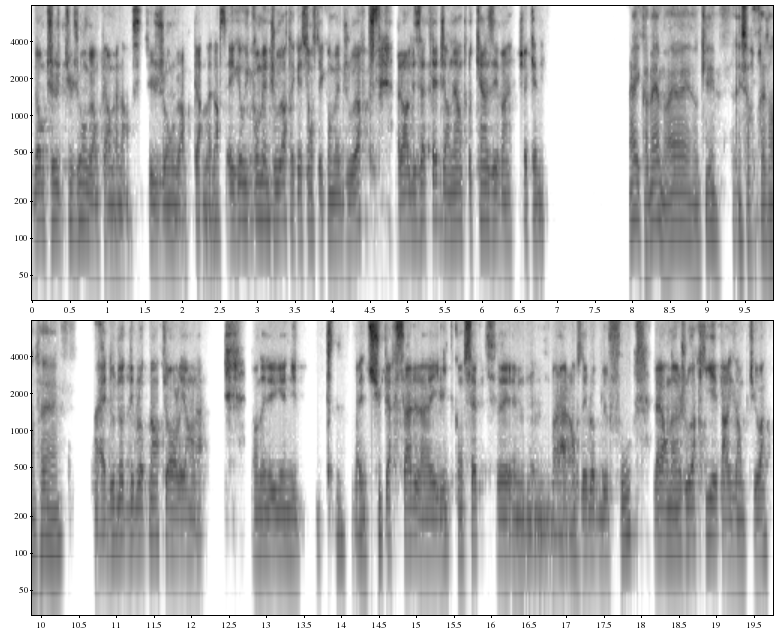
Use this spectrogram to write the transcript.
Donc, tu jongles en permanence. Tu jongles en permanence. Et oui, combien de joueurs Ta question, c'était combien de joueurs? Alors, les athlètes, j'en ai entre 15 et 20 chaque année. Oui, quand même, ouais, ok. Et ça représenterait. Ouais. D'où notre développement sur Orléans, là. On a une, une super salle, là, Elite Concept. voilà, on se développe de fou. Là, on a un joueur qui est, par exemple, tu vois.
